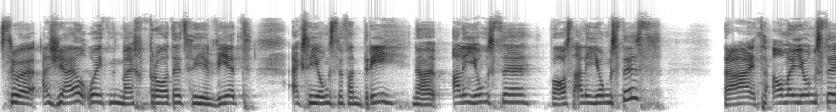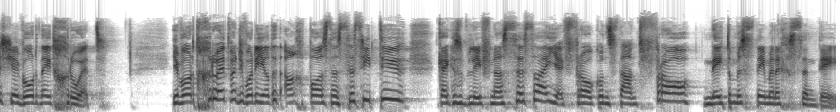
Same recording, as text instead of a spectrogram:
So, as jy al ooit met my gepraat het, so jy weet, ek's die jongste van 3. Nou, al die jongste, waar's al die jongstes? Right, al my jongstes, jy word net groot. Jy word groot want jy word die hele tyd aangepas na sussie toe. Kyk asseblief na Sissa, jy vra konstant vra net om 'n stem in 'n gesin te hê.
